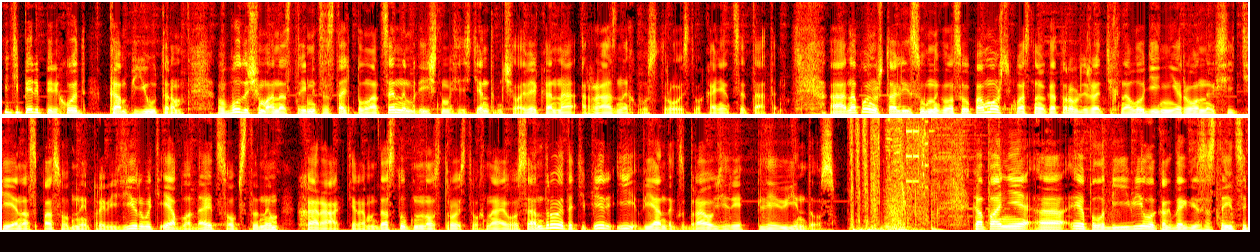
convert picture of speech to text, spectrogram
и теперь переходит к компьютерам. В будущем она стремится стать полноценным личным ассистентом человека на разных устройствах. Конец цитаты. А, напомню, что Алиса – умный голосовой помощник, в основе которого лежат технологии нейронных сетей. Она способна импровизировать и обладает собственным характером характером. Доступно на устройствах на iOS и Android, а теперь и в Яндекс браузере для Windows. Компания э, Apple объявила, когда где состоится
